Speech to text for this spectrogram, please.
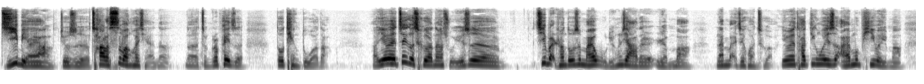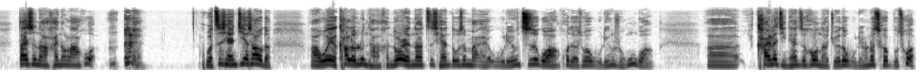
级别呀，就是差了四万块钱呢，那整个配置都挺多的啊，因为这个车呢属于是基本上都是买五菱家的人吧。来买这款车，因为它定位是 MPV 嘛，但是呢还能拉货。我之前介绍的啊，我也看了论坛，很多人呢之前都是买五菱之光或者说五菱荣光，呃，开了几年之后呢，觉得五菱的车不错，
